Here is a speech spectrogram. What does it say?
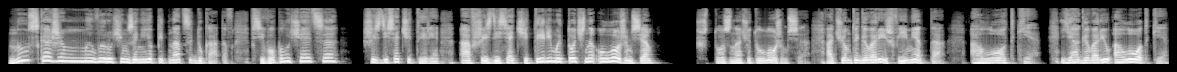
Ну, скажем, мы выручим за нее пятнадцать дукатов. Всего получается шестьдесят четыре. А в шестьдесят четыре мы точно уложимся». «Что значит уложимся? О чем ты говоришь, Фьеметта?» «О лодке. Я говорю о лодке,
